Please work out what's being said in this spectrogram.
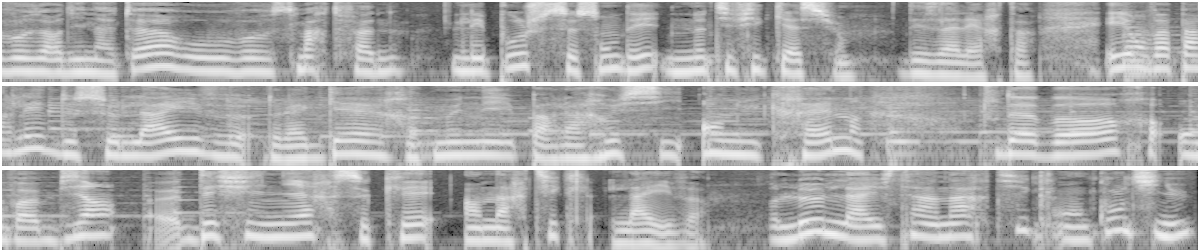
vos ordinateurs ou vos smartphones. Les push, ce sont des notifications, des alertes. Et on va parler de ce live de la guerre menée par la Russie en Ukraine. Tout d'abord, on va bien définir ce qu'est un article live. Le live, c'est un article en continu,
